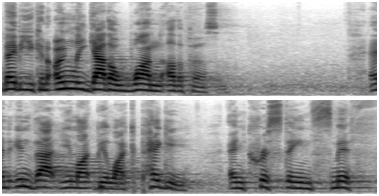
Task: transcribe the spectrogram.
Maybe you can only gather one other person. And in that, you might be like Peggy and Christine Smith,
